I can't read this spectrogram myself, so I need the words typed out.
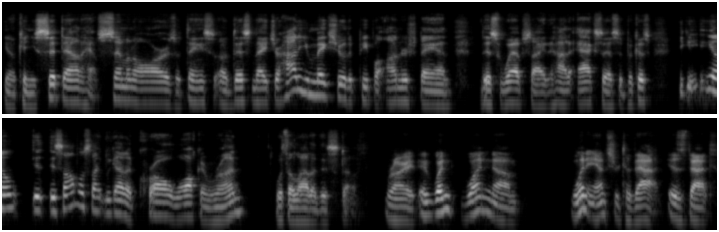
you know, can you sit down and have seminars or things of this nature? How do you make sure that people understand this website and how to access it? Because, you, you know, it, it's almost like we got to crawl, walk, and run with a lot of this stuff. Right. And one, one, um, one answer to that is that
